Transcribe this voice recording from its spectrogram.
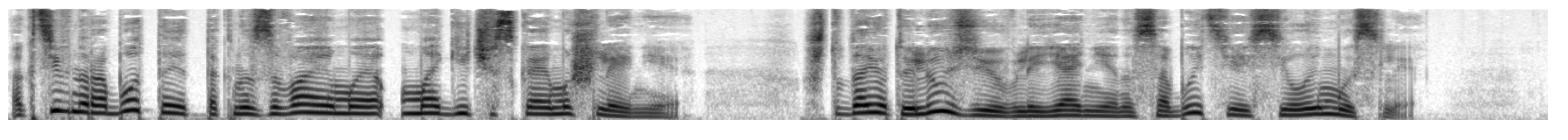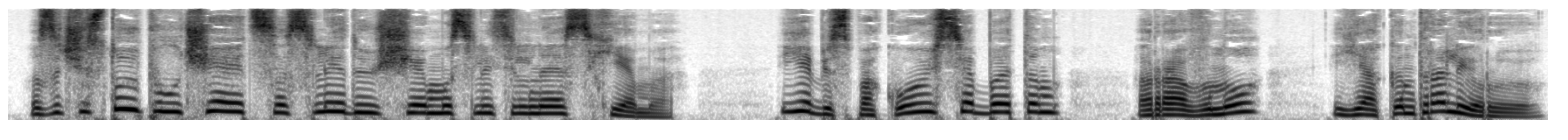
активно работает так называемое магическое мышление, что дает иллюзию влияния на события силой мысли. Зачастую получается следующая мыслительная схема. «Я беспокоюсь об этом» равно – я контролирую.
